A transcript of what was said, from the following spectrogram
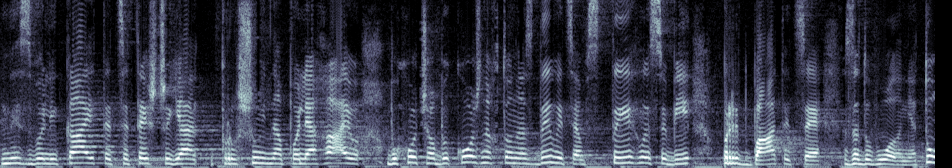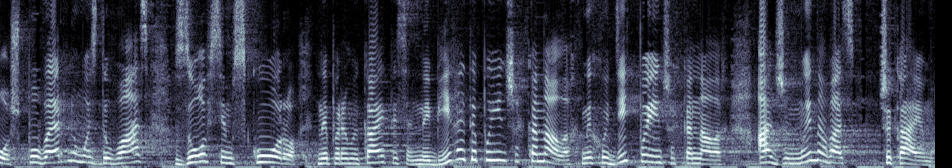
не зволікайте. Це те, що я прошу і наполягаю, бо хочу, аби кожен, хто нас дивиться, встигли собі придбати це задоволення. Тож повернемось до вас зовсім скоро. Не перемикайтеся, не бігайте по інших каналах, не ходіть по інших каналах, адже ми на вас чекаємо.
